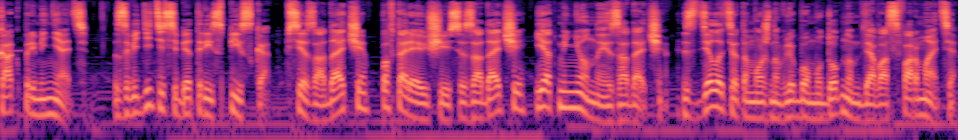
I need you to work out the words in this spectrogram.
Как применять? Заведите себе три списка. Все задачи, повторяющиеся задачи и отмененные задачи. Сделать это можно в любом удобном для вас формате.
